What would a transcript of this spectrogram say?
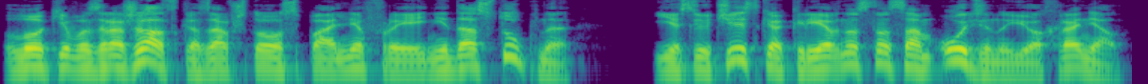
Локи возражал, сказав, что спальня Фреи недоступна, если учесть, как ревностно сам Один ее охранял.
